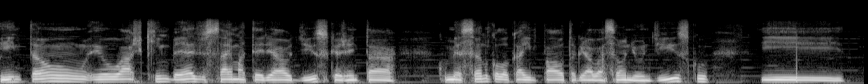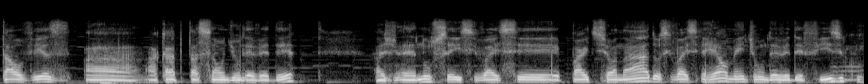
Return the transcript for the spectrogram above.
Então, eu acho que em breve sai material disso, que a gente tá começando a colocar em pauta a gravação de um disco e talvez a, a captação de um DVD. É, não sei se vai ser particionado ou se vai ser realmente um DVD físico.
